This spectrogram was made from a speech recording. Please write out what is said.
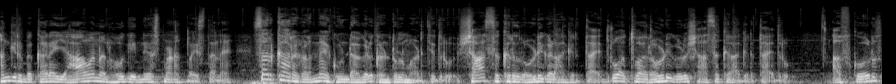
ಹಂಗಿರ್ಬೇಕಾದ್ರೆ ಯಾವನಲ್ಲಿ ಹೋಗಿ ಇನ್ವೆಸ್ಟ್ ಮಾಡೋಕ್ಕೆ ಬಯಸ್ತಾನೆ? ಸರ್ಕಾರಗಳನ್ನೇ ಗೂಂಡಾಗಳು ಕಂಟ್ರೋಲ್ ಮಾಡ್ತಿದ್ರು. ಶಾಸಕರು ರೌಡಿಗಳಾಗಿರ್ತಾ ಇದ್ರು, ಅಥವಾ ರೌಡಿಗಳು ಶಾಸಕರಾಗಿರ್ತಾ ಇದ್ರು. ಅಫ್ಕೋರ್ಸ್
